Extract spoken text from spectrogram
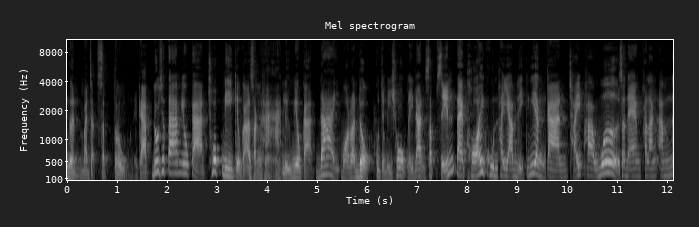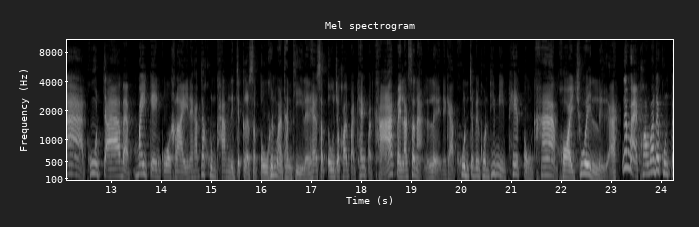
เงินมาจากศัตรูนะครับดวงชะตามีโอกาสโชคดีเกี่ยวกับอสังหา หรือมีโอกาสได้มรดก คุณจะมีโชคในด้านทรัพย์สิน แต่ขอให้คุณพยายามหลีกเลี่ยงการใช้ power แสดงพลังอำนาจ พูดจาแบบไม่เกรงกลัวใครนะครับ ถ้าคุณทำเนี่ยจะเกิดศัตรูขึ้นมาทันทีเลยนะฮะศัตรูจะคอยปัดแข้งปัดขาเป็นลักษณะนั้นเลยนะครับ คุณจะเป็นคนที่มีเพศตรงข้ามคอยช่วยเหลือ นั่นหมายความว่าถ้าคุณไป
